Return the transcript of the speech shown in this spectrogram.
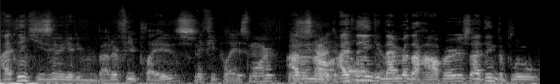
I think he's gonna get even better if he plays. if he plays more, I don't know. I think them are the Hoppers. I think the blue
